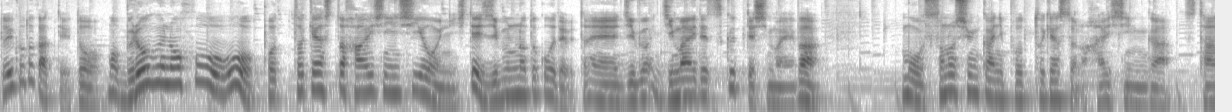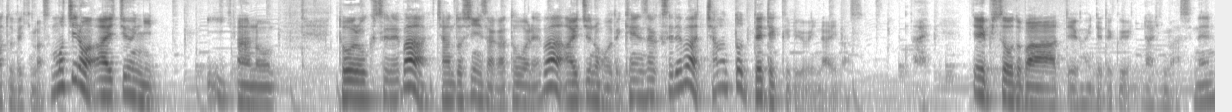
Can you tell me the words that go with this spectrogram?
どういうことかっていうともうブログの方をポッドキャスト配信仕様にして自分のところで、えー、自分自前で作ってしまえばもうその瞬間にポッドキャストの配信がスタートできます。もちろん iTunes にあの登録すれば、ちゃんと審査が通れば、iTunes の方で検索すれば、ちゃんと出てくるようになります。はい、で、エピソードバーっていう風に出てくるようになりますね。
